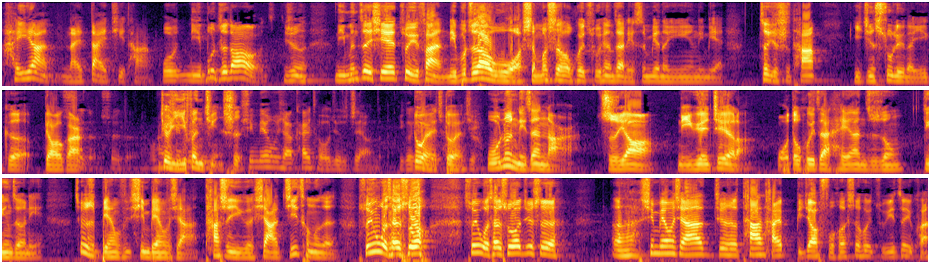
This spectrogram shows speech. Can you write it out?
黑暗来代替它。我你不知道，就是你们这些罪犯，你不知道我什么时候会出现在你身边的阴影里面。这就是他已经树立了一个标杆是，的，是的，就一份警示。新蝙蝠侠开头就是这样的一个对。对无论你在哪儿，只要你越界了。我都会在黑暗之中盯着你，就是蝙蝠新蝙蝠侠，他是一个下基层的人，所以我才说，所以我才说，就是，嗯、新蝙蝠侠就是他还比较符合社会主义这一块，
